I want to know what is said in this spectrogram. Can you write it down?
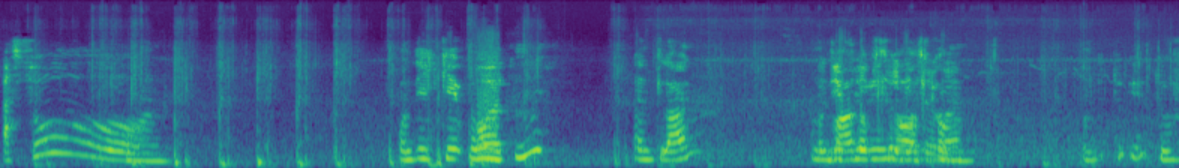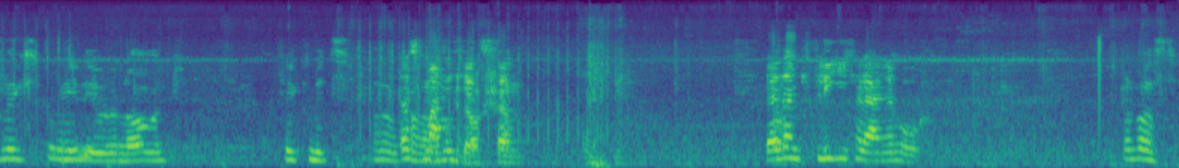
Ach so! Und, und ich gehe Und- unten entlang und, Und sie Heli rauskommen. Und du, du fliegst mit dem Heli oder Norbert. Fliegt mit. Das mache ich jetzt schon unten. Ja, dann fliege ich alleine hoch. Ja, passt.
